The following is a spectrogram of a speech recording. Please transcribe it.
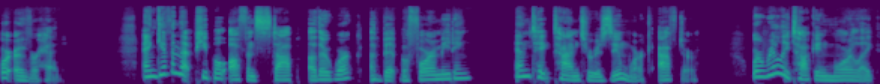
or overhead. And given that people often stop other work a bit before a meeting and take time to resume work after, we're really talking more like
